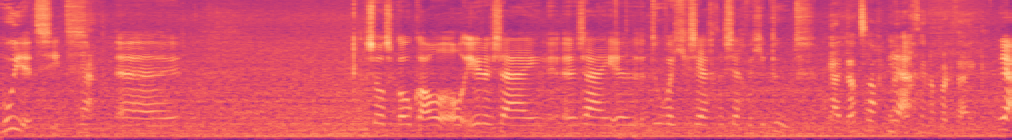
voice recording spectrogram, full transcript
hoe je het ziet. Ja. Zoals ik ook al, al eerder zei, eh, zei eh, doe wat je zegt en zeg wat je doet. Ja, dat zag ik nu Ja. echt in de praktijk. Ja.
